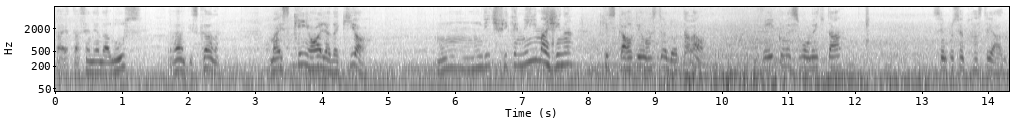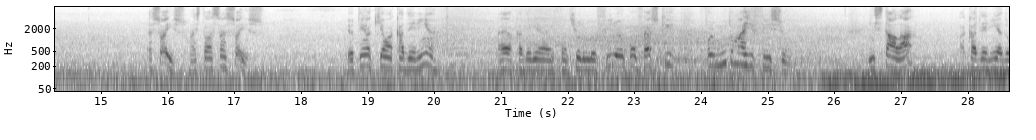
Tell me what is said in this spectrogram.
Tá, tá acendendo a luz, tá vendo? Piscando. Mas quem olha daqui, ó, não, não identifica nem imagina que esse carro tem um rastreador. Tá lá, ó. O veículo nesse momento está 100% rastreado. É só isso, a instalação é só isso. Eu tenho aqui uma cadeirinha, é a cadeirinha infantil do meu filho. Eu confesso que foi muito mais difícil instalar a cadeirinha do,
